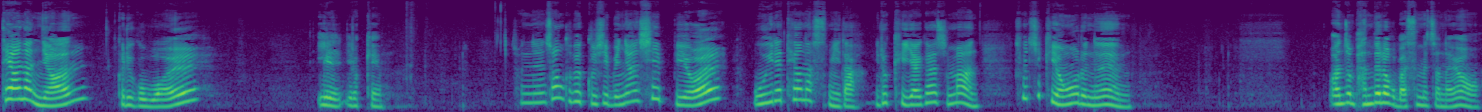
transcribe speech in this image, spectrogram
태어난 년, 그리고 월, 일, 이렇게. 저는 1992년 12월 5일에 태어났습니다. 이렇게 이야기하지만, 솔직히 영어로는 완전 반대라고 말씀했잖아요.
